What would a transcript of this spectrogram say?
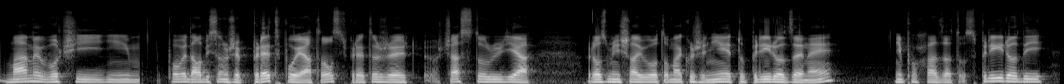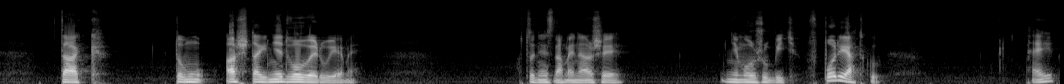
máme voči ním, povedal by som, že predpojatosť, pretože často ľudia rozmýšľajú o tom, ako že nie je to prirodzené, nepochádza to z prírody, tak tomu až tak nedôverujeme. To neznamená, že nemôžu byť v poriadku. Hej?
